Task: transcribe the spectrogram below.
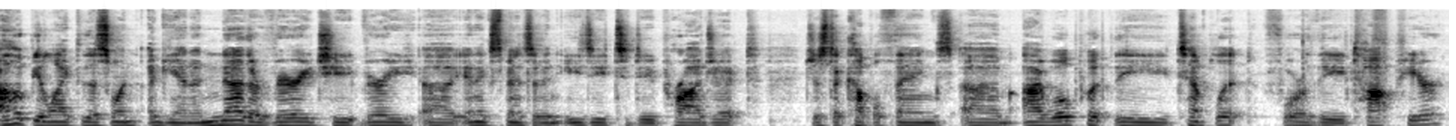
I hope you liked this one. Again, another very cheap, very uh, inexpensive and easy to do project. Just a couple things. Um, I will put the template for the top here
